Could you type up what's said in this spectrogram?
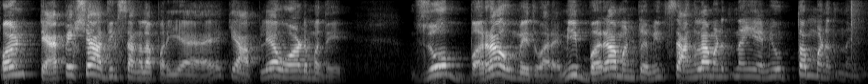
पण त्यापेक्षा अधिक चांगला पर्याय आहे की आपल्या वॉर्डमध्ये जो बरा उमेदवार आहे मी बरा म्हणतोय मी चांगला म्हणत नाही आहे मी उत्तम म्हणत नाहीये.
